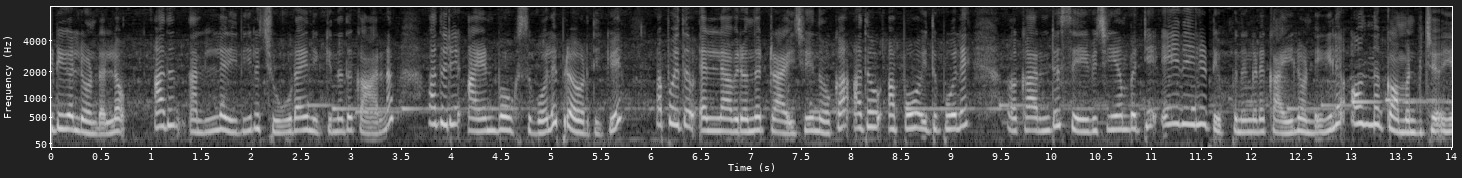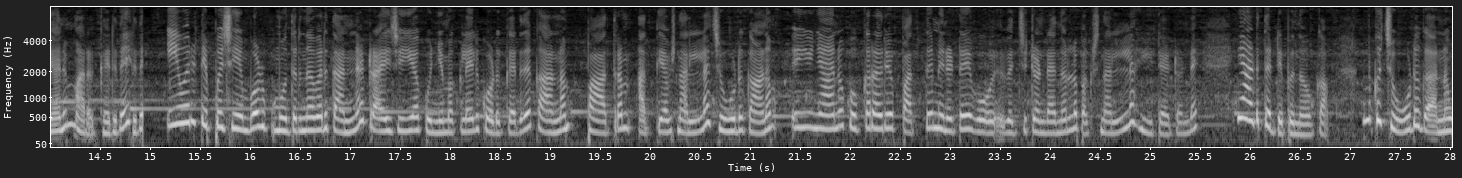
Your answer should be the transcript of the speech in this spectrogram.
ഇടികല്ലും ഉണ്ടല്ലോ അത് നല്ല രീതിയിൽ ചൂടായി നിൽക്കുന്നത് കാരണം അതൊരു അയൺ ബോക്സ് പോലെ പ്രവർത്തിക്കുകയും അപ്പോൾ ഇത് എല്ലാവരും ഒന്ന് ട്രൈ ചെയ്ത് നോക്കുക. അത് അപ്പോൾ ഇതുപോലെ കറണ്ട് സേവ് ചെയ്യാൻ പറ്റിയ ഏതെങ്കിലും ടിപ്പ് നിങ്ങളുടെ കയ്യിലുണ്ടെങ്കിൽ ഒന്ന് കമന്റ് ചെയ്യാനും മറക്കരുത്. ഈ ഒരു ടിപ്പ് ചെയ്യുമ്പോൾ മുതിർന്നവർ തന്നെ ട്രൈ ചെയ്യുക. കുഞ്ഞുമക്കളിൽ കൊടുക്കരുത്. കാരണം പാത്രം അത്യാവശ്യം നല്ല ചൂട് കാണും. ഈ ഞാൻ കുക്കർ ഒരു പത്ത് മിനിറ്റ് വെച്ചിട്ടുണ്ടായിരുന്നുള്ളൂ. പക്ഷെ നല്ല ഹീറ്റായിട്ടുണ്ട് ഈ അടുത്ത ടിപ്പ് നോക്കാം. നമുക്ക് ചൂട് കാരണം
